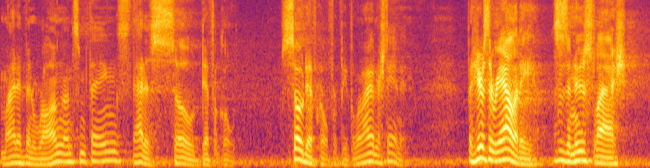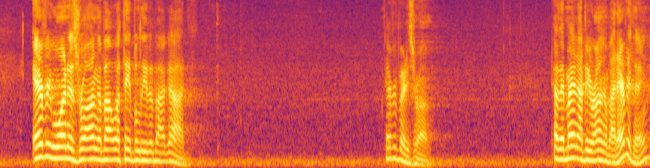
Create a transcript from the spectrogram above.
might have been wrong on some things. That is so difficult. So difficult for people, and I understand it. But here's the reality this is a newsflash. Everyone is wrong about what they believe about God. Everybody's wrong. Now, they might not be wrong about everything.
